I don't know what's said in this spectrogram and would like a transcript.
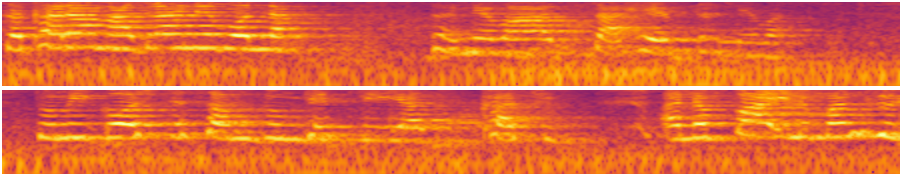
सखाराम आदराने बोलला धन्यवाद साहेब धन्यवाद. तुम्ही गोष्ट समजून घेतली या दुःखाची. अन फाईल मंजूर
